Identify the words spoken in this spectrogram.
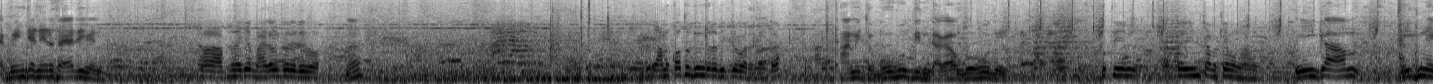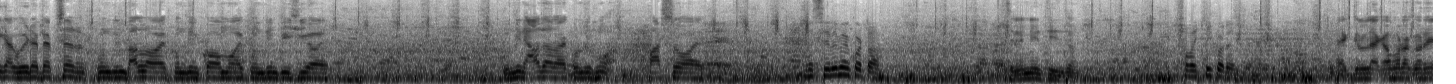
এক মিনিটে নেটে ছায়া দিবেন। হ্যাঁ আপনাকে ভাইরাল করে দিব। হ্যাঁ? আম কতদিন ধরে বিক্রি করেন এটা? আমি তো বহুদিন কাকা বহুদিন। প্রতিদিন আপনার ইনকাম কেমন হয়? ইনকাম ঠিক নেই কাকু এটা ব্যবসার কোন দিন ভালো হয় কোন দিন কম হয় কোন দিন বেশি হয়। কোন দিন হাজার হয় কোন দিন পাঁচশো হয়। ছেলে মেয়ে কটা? ছেলে মেয়ে তিনজন। সবাই কি করে? একজন লেখাপড়া করে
